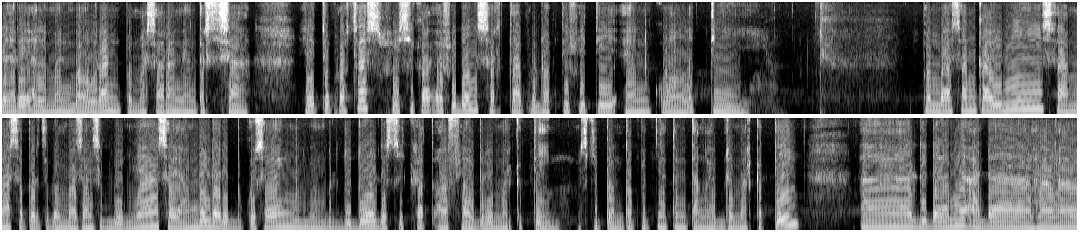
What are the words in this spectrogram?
dari elemen bauran pemasaran yang tersisa, yaitu proses, physical evidence, serta productivity and quality. Pembahasan kali ini sama seperti pembahasan sebelumnya, saya ambil dari buku saya yang berjudul The Secret of Library Marketing. Meskipun topiknya tentang library marketing, uh, di dalamnya ada hal-hal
